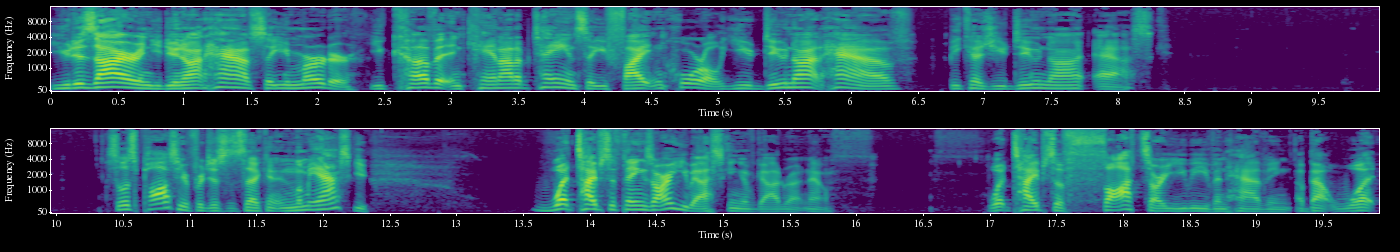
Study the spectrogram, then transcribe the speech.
You desire and you do not have, so you murder. You covet and cannot obtain, so you fight and quarrel. You do not have because you do not ask. So let's pause here for just a second and let me ask you what types of things are you asking of God right now? What types of thoughts are you even having about what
